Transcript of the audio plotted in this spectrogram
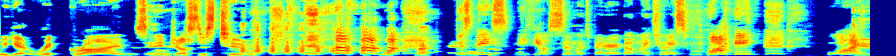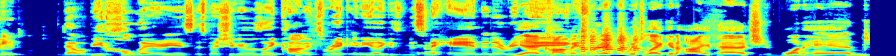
we get Rick Grimes in Injustice 2. What the This hell? makes me feel so much better about my choice. Why? Why? Dude, that would be hilarious, especially if it was like comics Rick and he like is missing a hand and everything. yeah, Comics and- Rick with like an eye patch, one hand.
